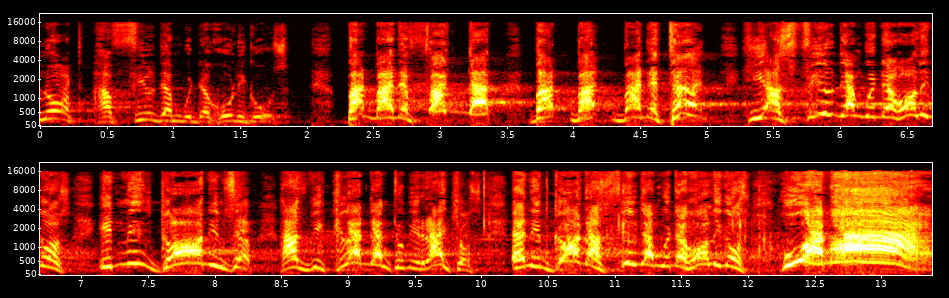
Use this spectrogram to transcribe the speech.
not have filled them with the Holy Ghost. But by the fact that, but, but by the time he has filled them with the Holy Ghost, it means God himself has declared them to be righteous. And if God has filled them with the Holy Ghost, who am I?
